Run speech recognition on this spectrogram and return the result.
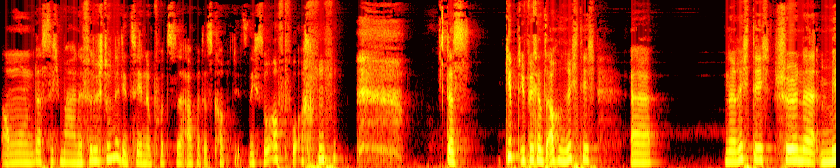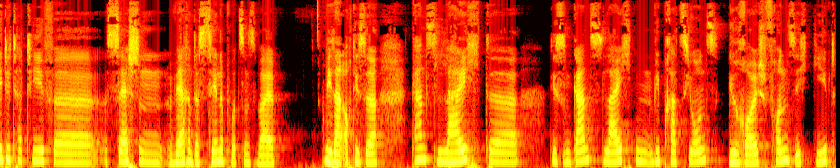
um, dass ich mal eine Viertelstunde die Zähne putze, aber das kommt jetzt nicht so oft vor. das gibt übrigens auch ein richtig äh, eine richtig schöne meditative Session während des Zähneputzens, weil die dann auch diese ganz leichte, diesen ganz leichten Vibrationsgeräusch von sich gibt.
